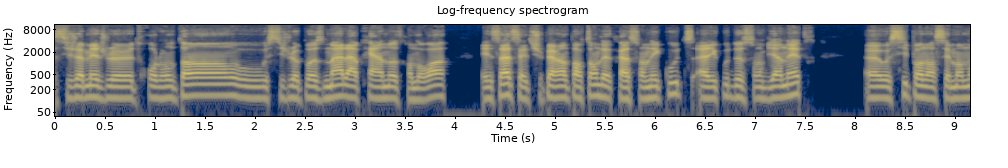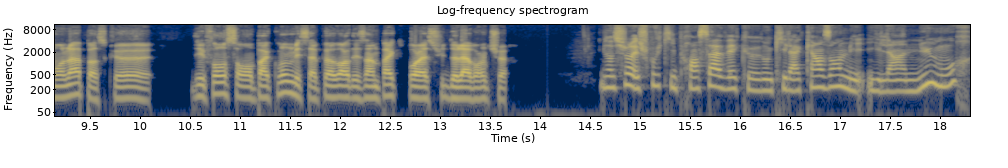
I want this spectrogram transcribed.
Si jamais je le trop longtemps ou si je le pose mal après un autre endroit. Et ça, c'est super important d'être à son écoute, à l'écoute de son bien-être aussi pendant ces moments-là, parce que des fois, on s'en rend pas compte, mais ça peut avoir des impacts pour la suite de l'aventure. Bien sûr, et je trouve qu'il prend ça avec. Euh, donc, il a 15 ans, mais il a un humour.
